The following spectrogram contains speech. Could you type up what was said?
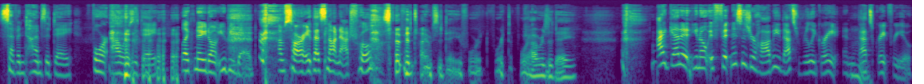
seven times a day, four hours a day. like, no, you don't. You'd be dead. I'm sorry. That's not natural. Seven times a day, four four to four hours a day. I get it. You know, if fitness is your hobby, that's really great and Mhm. that's great for you.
